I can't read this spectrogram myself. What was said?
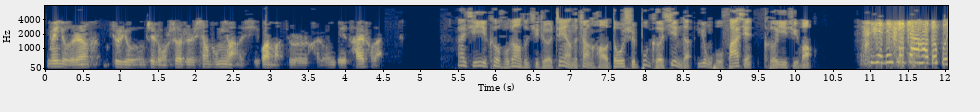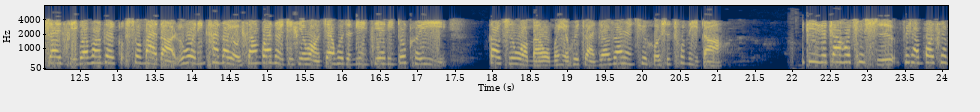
因为有的人就是有这种设置相同密码的习惯嘛，就是很容易被猜出来。爱奇艺客服告诉记者，这样的账号都是不可信的，用户发现可以举报。其实那些账号都不是爱奇艺官方在售卖的，如果您看到有相关的这些网站或者链接，您都可以告知我们，我们也会转交专人去核实处理的。这个账号确实非常抱歉，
